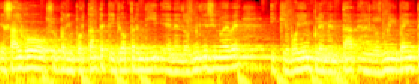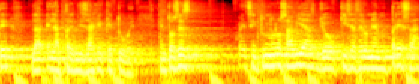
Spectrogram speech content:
es algo súper importante que yo aprendí en el 2019 y que voy a implementar en el 2020 el aprendizaje que tuve. Entonces, si tú no lo sabías, yo quise hacer una empresa,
